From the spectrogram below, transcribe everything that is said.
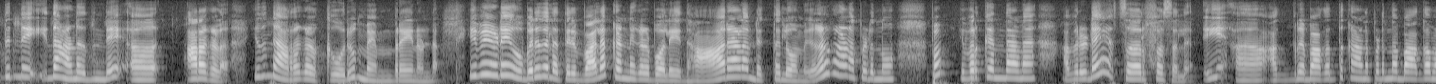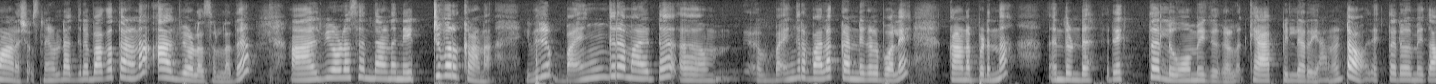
ഇതിന്റെ ഇതാണ് ഇതിന്റെ അറകൾ ഇതിന്റെ അറകൾക്ക് ഒരു മെംബ്രെയിൻ ഉണ്ട്. ഇവയുടെ ഉപരിതലത്തിൽ വലക്കണ്ണുകൾ പോലെ ധാരാളം രക്തലോമികൾ കാണപ്പെടുന്നു. അപ്പം ഇവർക്ക് എന്താണ്? അവരുടെ സർഫസിൽ ഈ അഗ്രഭാഗത്ത് കാണപ്പെടുന്ന ഭാഗമാണ്. ശ്വസനങ്ങളുടെ അഗ്രഭാഗത്താണ് ആൽവിയോളസ് ഉള്ളത്. ആൽവിയോളസ് എന്താണ്? നെറ്റ്വർക്കാണ് ഇവർ ഭയങ്കരമായിട്ട് ഭയങ്കര വലക്കണ്ണുകൾ പോലെ കാണപ്പെടുന്ന എന്തുണ്ട്? രക്തലോമികകൾ ക്യാപ്പില്ലറിയാണ് കേട്ടോ രക്തലോമിക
